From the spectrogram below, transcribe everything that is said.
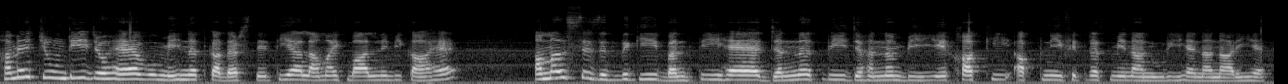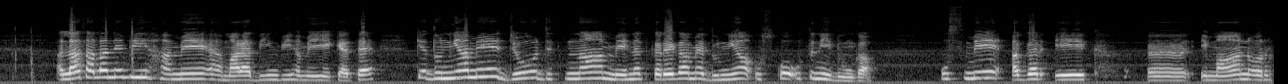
हमें चूंटी जो है वो मेहनत का दर्श देती है। अलामा इकबाल ने भी कहा है, अमल से ज़िंदगी बनती है, जन्नत भी जहन्नम भी, ये खाकी अपनी फितरत में ना नूरी है, ना नारी है। अल्लाह ताला ने भी हमें, हमारा दीन भी हमें ये कहता है कि दुनिया में जो जितना मेहनत करेगा, मैं दुनिया उसको उतनी दूँगा। उसमें अगर एक ईमान और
